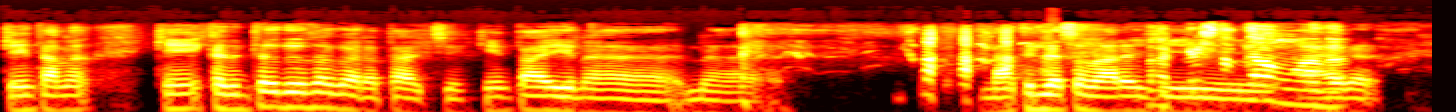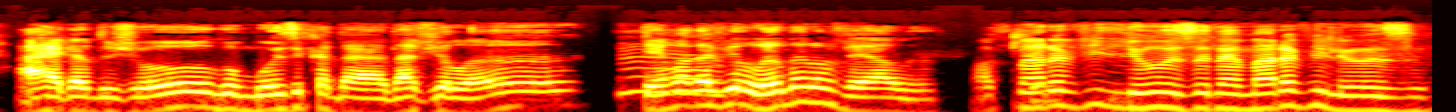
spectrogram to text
Quem tá na. Quem... Cadê teu Deus agora, Tati? Quem tá aí na. Na, na trilha sonora Na de. A regra, a regra do jogo, música da, da vilã, tema da vilã da novela. Ok. Maravilhoso, né? Maravilhoso.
